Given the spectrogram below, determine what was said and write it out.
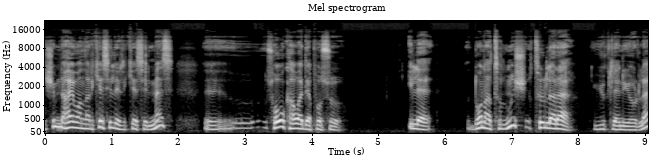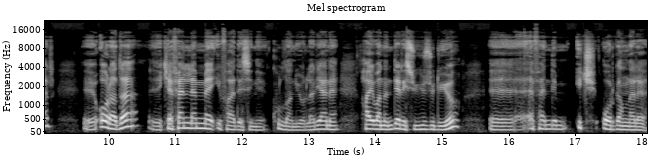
şimdi hayvanlar kesilir kesilmez e, soğuk hava deposu ile donatılmış tırlara yükleniyorlar. E, orada e, kefenlenme ifadesini kullanıyorlar. Yani hayvanın derisi yüzülüyor e, efendim iç organları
